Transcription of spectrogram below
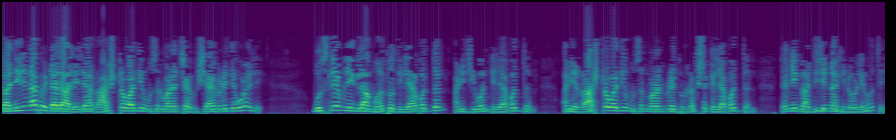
गांधीजींना भेटायला आलेल्या राष्ट्रवादी मुसलमानांच्या विषयाकडे ते वळले. मुस्लिम लीगला महत्त्व दिल्याबद्दल आणि जीवन दिल्याबद्दल आणि राष्ट्रवादी मुसलमानांकडे दुर्लक्ष केल्याबद्दल त्यांनी गांधीजींना हिनवले होते.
